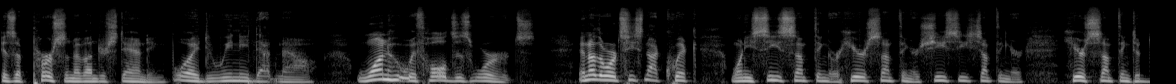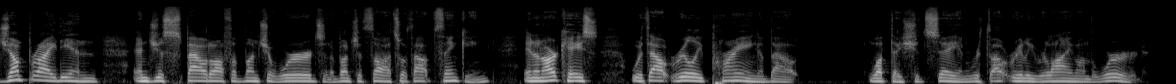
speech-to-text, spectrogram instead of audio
is a person of understanding. Boy, do we need that now. One who withholds his words. In other words, he's not quick when he sees something or hears something or she sees something or hears something to jump right in and just spout off a bunch of words and a bunch of thoughts without thinking. And in our case, without really praying about what they should say and without really relying on the word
